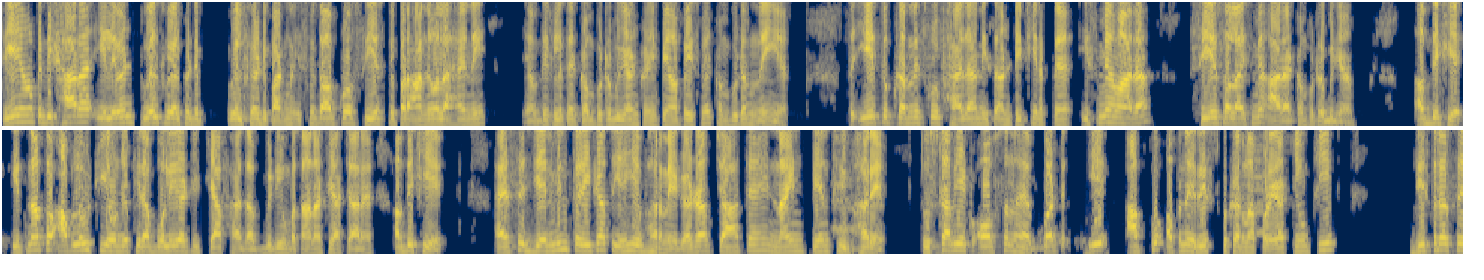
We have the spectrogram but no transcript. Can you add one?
तो ये यहाँ पे दिखा रहा है eleven twelfth welfare welfare department इसमें तो आपको सीएस पेपर आने वाला है नहीं। यहाँ देख लेते हैं कंप्यूटर विज्ञान कहीं पे, यहाँ पे इसमें कंप्यूटर नहीं है। तो ये तो करने से कोई फ़ायदा नहीं, इसे अनटिक ही रखते हैं। इसमें हमारा सी एस वाला इसमें आ रहा है कंप्यूटर विज्ञान। अब देखिए, इतना तो आप लोग किए होंगे, फिर आप बोलिएगा कि क्या फ़ायदा, वीडियो में बताना क्या चाह रहे हैं। अब देखिए, ऐसे जेनविन तरीका तो यही है भरने का। अगर आप चाहते हैं नाइन टेंथ भी भरें तो उसका भी एक ऑप्शन है बट ये आपको अपने रिस्क पे करना पड़ेगा, क्योंकि जिस तरह से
